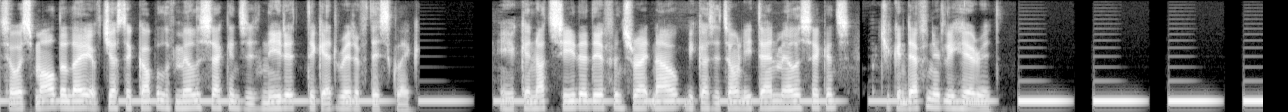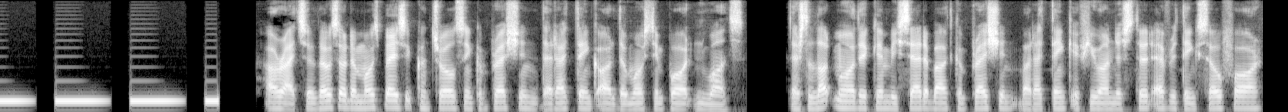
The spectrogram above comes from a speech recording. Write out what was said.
so a small delay of just a couple of milliseconds is needed to get rid of this click. You cannot see the difference right now because it's only 10 milliseconds, but you can definitely hear it. Alright, so those are the most basic controls in compression that I think are the most important ones. There's a lot more that can be said about compression, but I think if you understood everything so far,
